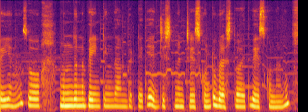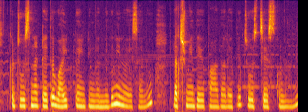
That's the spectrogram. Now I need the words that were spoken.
వేయను. సో ముందున్న పెయింటింగ్ దాన్ని బట్టి అయితే అడ్జస్ట్మెంట్ చేసుకుంటూ బ్రష్తో అయితే వేసుకున్నాను. ఇక్కడ చూసినట్టయితే వైట్ పెయింటింగ్ అనేది నేను వేశాను. లక్ష్మీదేవి పాదాలు అయితే చూస్ చేసుకున్నాను.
